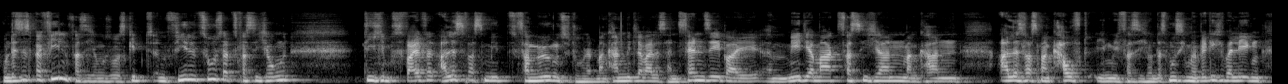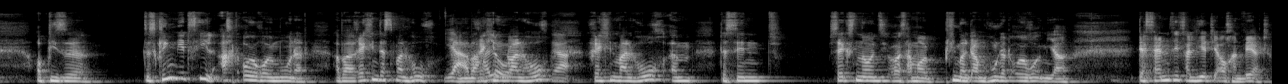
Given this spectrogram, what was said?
Und das ist bei vielen Versicherungen so. Es gibt ähm, viele Zusatzversicherungen, die ich im Zweifel alles, was mit Vermögen zu tun hat. Man kann mittlerweile sein Fernseh bei ähm, Mediamarkt versichern, man kann alles, was man kauft, irgendwie versichern. Das muss ich mir wirklich überlegen, ob diese das klingt nicht viel, acht Euro im Monat, aber rechnen das mal hoch. Ja, ähm, aber rechnen hallo. mal hoch, ja. rechnen mal hoch. Ähm, das sind 96, Euro, sagen wir Pi mal Daumen, 100 Euro im Jahr. Der Fernseher verliert ja auch an Wert.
